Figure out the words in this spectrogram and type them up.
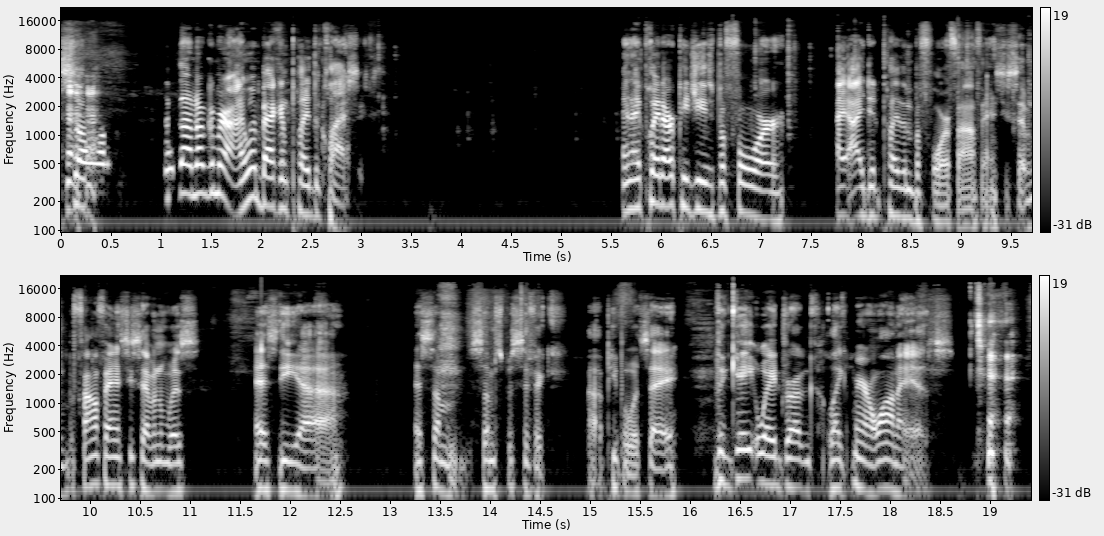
so, no, don't get me wrong. I went back and played the classics, and I played RPGs before. I, I did play them before Final Fantasy VII, but Final Fantasy VII was, as the uh, as some some specific uh, people would say, the gateway drug like marijuana is.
